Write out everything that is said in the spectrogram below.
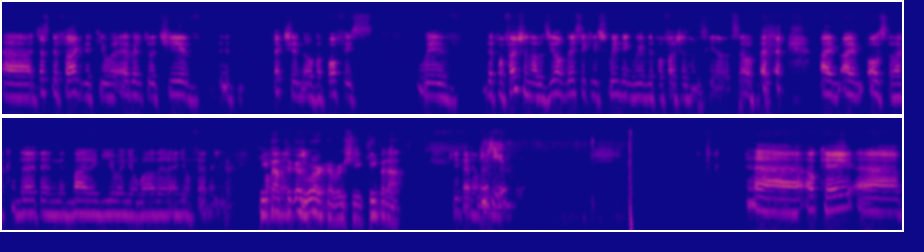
uh, just the fact that you were able to achieve the detection of Apophis with the professionals, you're basically swimming with the professionals here. So I'm, I'm awestruck on that and admiring you and your brother and your family. Keep up that. the good work, Arushi. Keep it up. Keep it up. Thank you. Uh, okay. Uh,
